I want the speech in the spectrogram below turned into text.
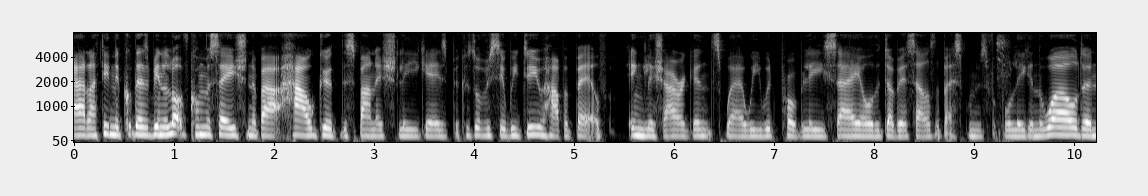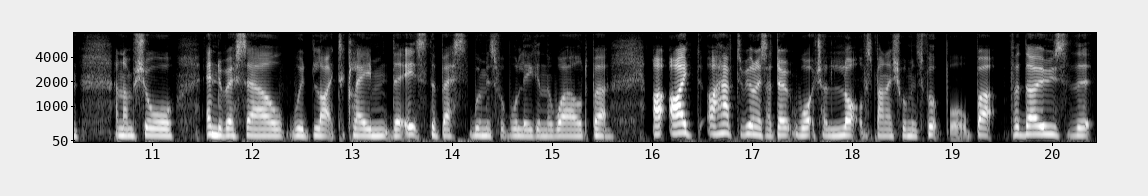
and I think the, there's been a lot of conversation about how good the Spanish league is because obviously we do have a bit of English arrogance where we would probably say, "Oh, the WSL is the best women's football league in the world," and and I'm sure NWSL would like to claim that it's the best women's football league in the world. But I, I I have to be honest, I don't watch a lot of Spanish women's football. But for those that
